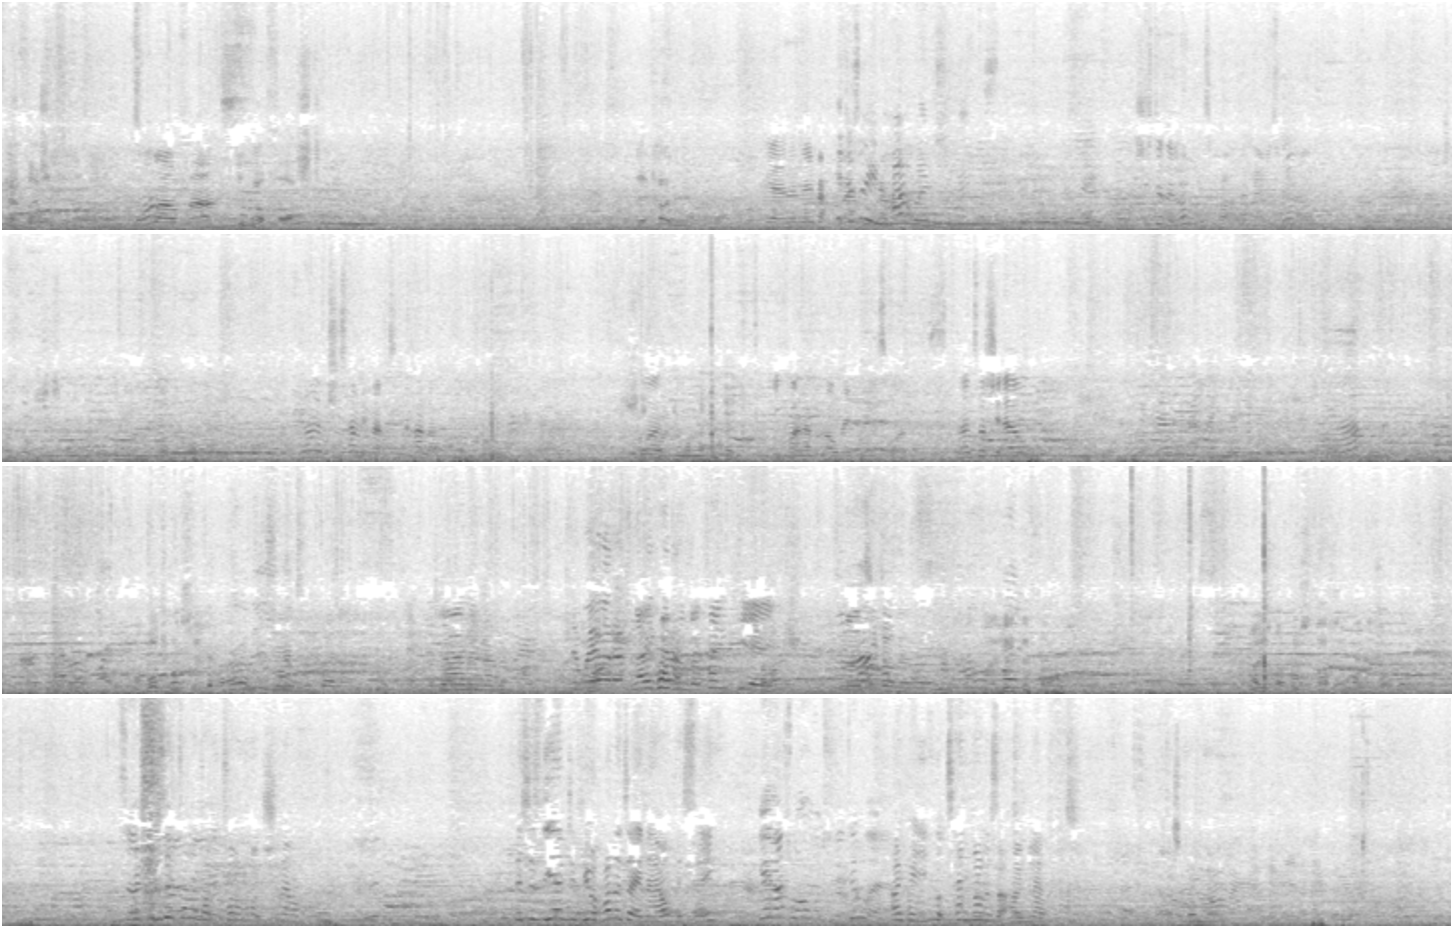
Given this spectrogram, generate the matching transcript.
you go fast. It's well fast. It's well fast. Is it cold? Yeah, then they back It doesn't even hurt when. She's done the longest part of the it as well. No, but she's having it wrapped in colour. You, can't have a whole bit in this one. Can I touch it out? What was it? Ninety dollars. No, no, no, no. The way that I No problem, but thank you. Ninety dollars. I hate that stuff. I used to have stuff and all the stuff. So just sit down like someone watch now. This is the end of your holiday now, obviously. Yeah, that's what I wanted to do it. Okay, you've got ten dollars at home left. That's gone now.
